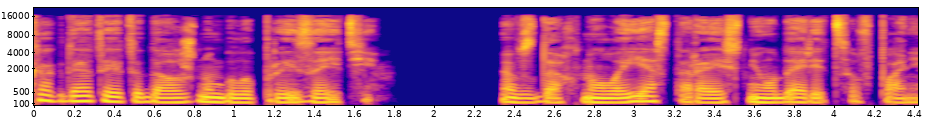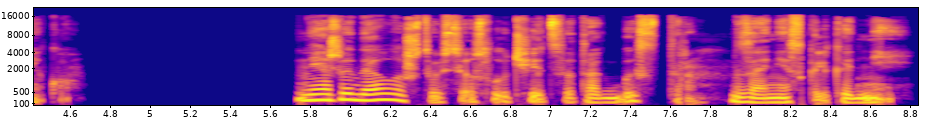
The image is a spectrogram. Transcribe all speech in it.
«Когда-то это должно было произойти», — вздохнула я, стараясь не удариться в панику. Не ожидала, что все случится так быстро, за несколько дней.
